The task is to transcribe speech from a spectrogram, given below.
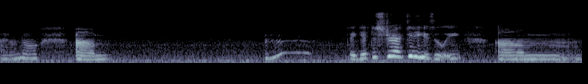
I don't know um, hmm, they get distracted easily. Um,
